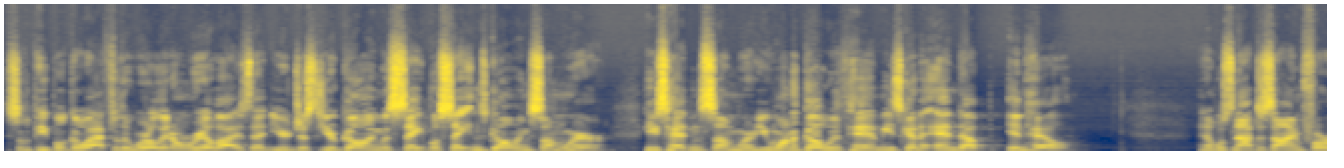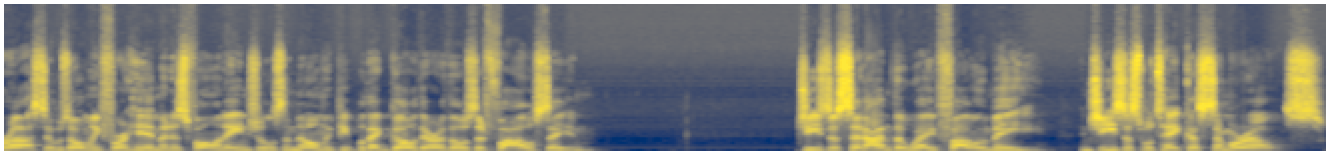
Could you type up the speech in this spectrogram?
So the people go after the world, they don't realize that you're just you're going with Satan. Well, Satan's going somewhere. He's heading somewhere. You want to go with him, he's going to end up in hell. And it was not designed for us, it was only for him and his fallen angels. And the only people that go there are those that follow Satan. Jesus said, I'm the way, follow me. And Jesus will take us somewhere else.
